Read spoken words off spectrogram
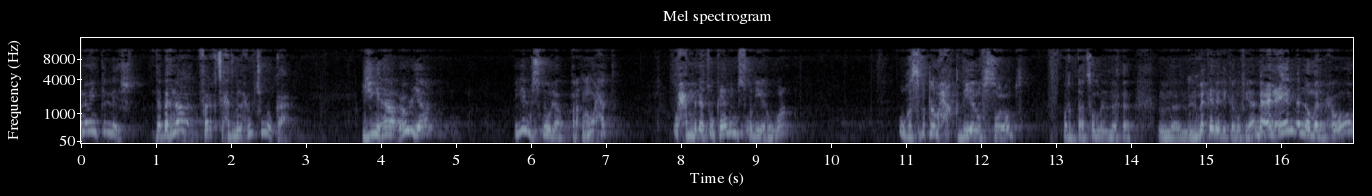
أنا ما يمكنليش دابا هنا فريق اتحاد بن حمد شنو وقع؟ جهة عليا هي المسؤولة رقم واحد. وحملته كامل المسؤوليه هو. وغصبت لهم الحق ديالهم في الصعود. ورداتهم المكانة اللي كانوا فيها. مع العلم أنهم ربحوا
